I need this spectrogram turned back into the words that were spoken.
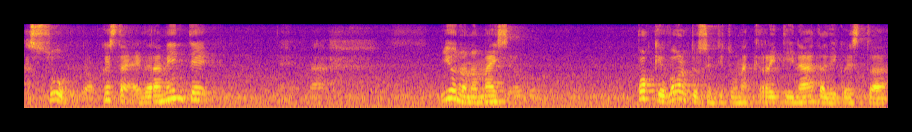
Assurdo, questa è veramente eh, io non ho mai... Poche volte ho sentito una cretinata di questa,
